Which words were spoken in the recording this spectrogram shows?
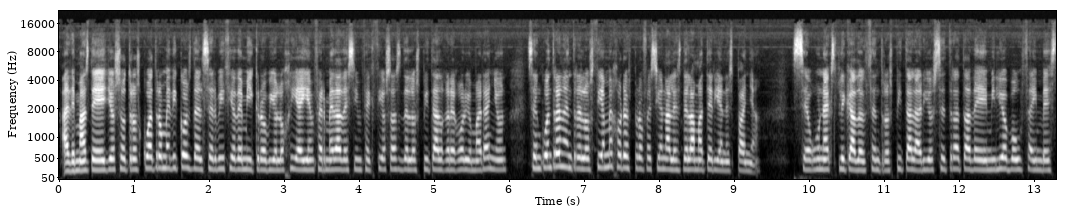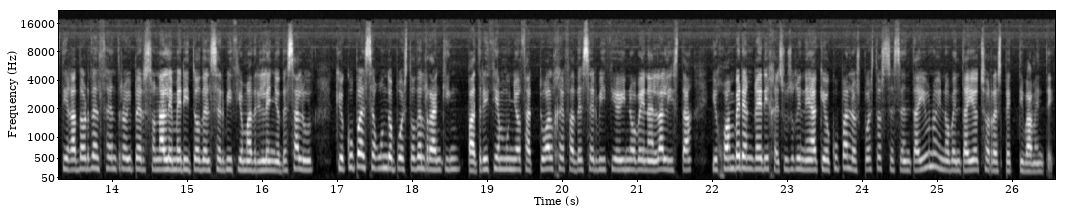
Además de ellos, otros cuatro médicos del Servicio de Microbiología y Enfermedades Infecciosas del Hospital Gregorio Marañón se encuentran entre los 100 mejores profesionales de la materia en España. Según ha explicado el centro hospitalario, se trata de Emilio Bouza, investigador del centro y personal emérito del Servicio Madrileño de Salud, que ocupa el segundo puesto del ranking, Patricia Muñoz, actual jefa de servicio y novena en la lista, y Juan Berenguer y Jesús Guinea, que ocupan los puestos 61 y 98 respectivamente.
